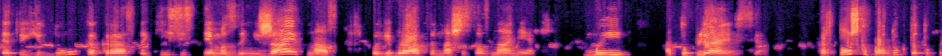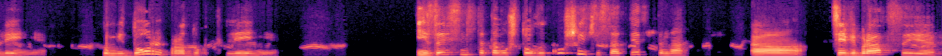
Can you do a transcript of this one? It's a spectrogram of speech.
эту еду как раз таки система занижает нас по вибрациям, наше сознание. Мы отупляемся. Картошка – продукт отупления, помидоры – продукт тления. И в зависимости от того, что вы кушаете, соответственно, а, те вибрации,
